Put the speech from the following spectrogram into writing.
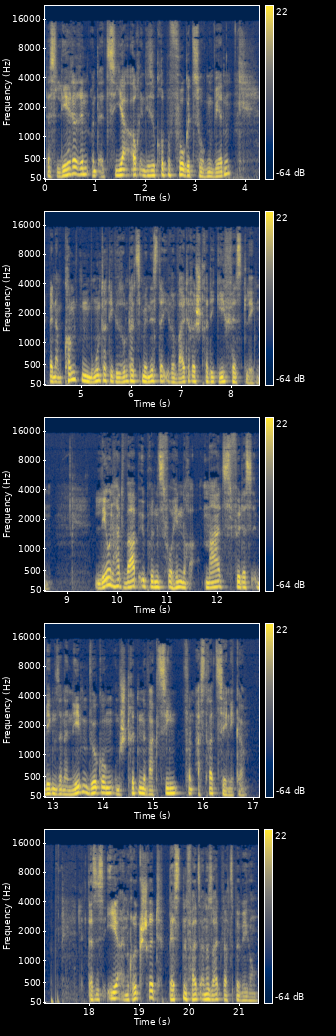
dass Lehrerinnen und Erzieher auch in diese Gruppe vorgezogen werden, wenn am kommenden Montag die Gesundheitsminister ihre weitere Strategie festlegen. Leonhard warb übrigens vorhin nochmals für das wegen seiner Nebenwirkungen umstrittene Vakzin von AstraZeneca. Das ist eher ein Rückschritt, bestenfalls eine Seitwärtsbewegung.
